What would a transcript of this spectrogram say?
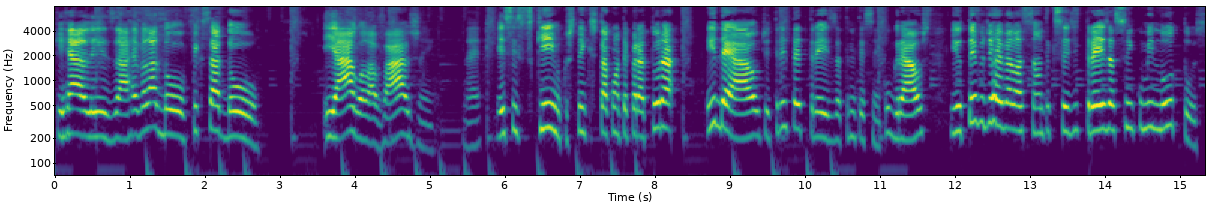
que realiza revelador, fixador, e água, lavagem, né? Esses químicos têm que estar com a temperatura ideal de 33 a 35 graus e o tempo de revelação tem que ser de 3 a 5 minutos.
